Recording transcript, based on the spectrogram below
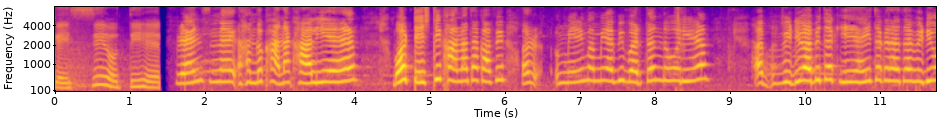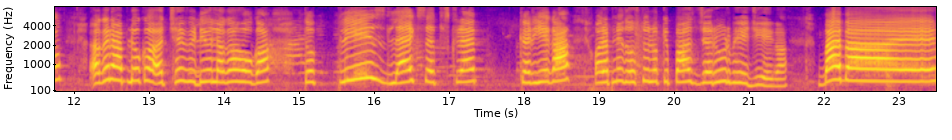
कैसे होती है? फ्रेंड्स मैं हम लोग खाना खा लिए हैं। बहुत टेस्टी खाना था काफ़ी। और मेरी मम्मी अभी बर्तन धो रही है। अब वीडियो अभी तक यहीं तक रहता है। वीडियो, अगर आप लोग को अच्छे वीडियो लगा होगा तो प्लीज़ लाइक, सब्सक्राइब करिएगा और अपने दोस्तों लोग के पास ज़रूर भेजिएगा। Bye bye.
